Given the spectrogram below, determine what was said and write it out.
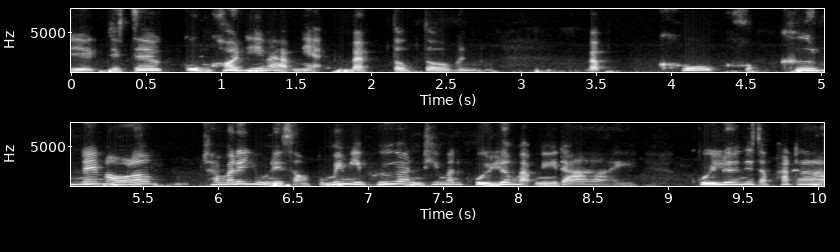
อยากเจอกลุ่มคนที่แบบเนี้ยแบบโตโตเหมือนแบบคูคือแน่นอนแล้วฉันไม่ได้อยู่ในสังคมไม่มีเพื่อนที่มันคุยเรื่องแบบนี้ได้ คุยเรื่องที่จะพัฒนา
